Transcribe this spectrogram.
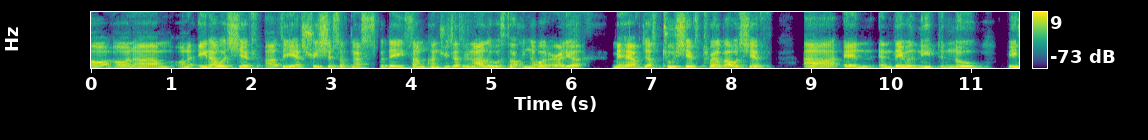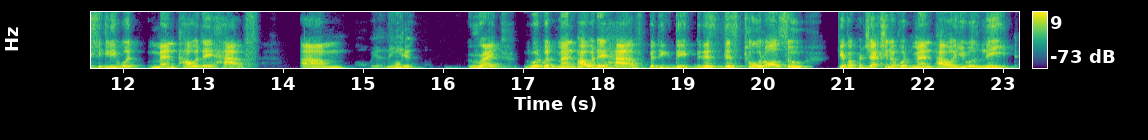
on on um, on an eight-hour shift. Uh, so you have three shifts of nurses per day. Some countries, as Reynaldo was talking about earlier, may have just two shifts, 12 hour shift, uh, and, and they will need to know basically what manpower they have. Um, Will need. right, what, what manpower they have, but the, the, this, this tool also give a projection of what manpower you will need,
